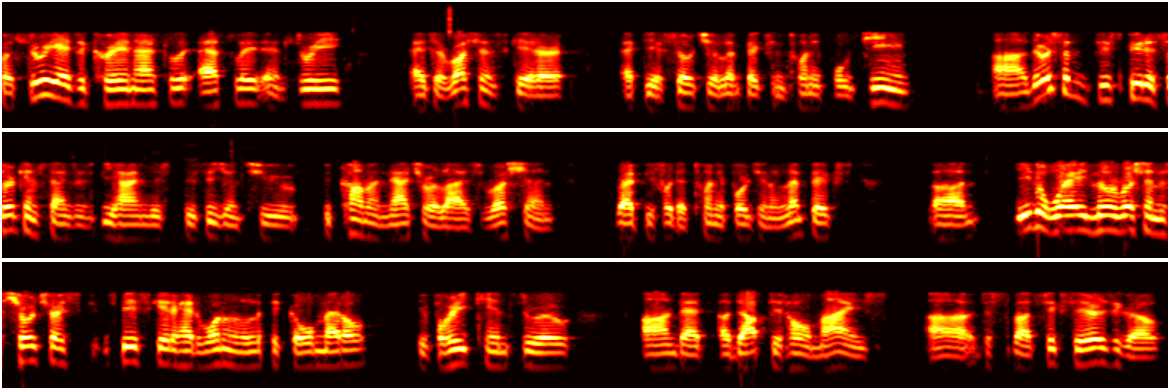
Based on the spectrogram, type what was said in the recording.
but three as a Korean athlete and three as a Russian skater at the Sochi Olympics in 2014. Uh, there were some disputed circumstances behind this decision to become a naturalized Russian right before the 2014 Olympics. Uh, either way, no Russian short track speed skater had won an Olympic gold medal before he came through on that adopted home ice uh, just about six years ago.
